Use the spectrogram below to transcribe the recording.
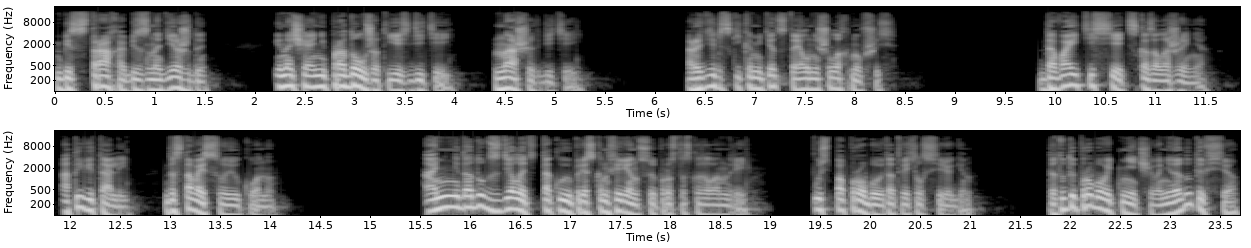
Без страха, без надежды, иначе они продолжат есть детей, наших детей. Родительский комитет стоял не шелохнувшись. «Давайте сеть», — сказала Женя. «А ты, Виталий, доставай свою икону». «Они не дадут сделать такую пресс-конференцию», — просто сказал Андрей. «Пусть попробуют», — ответил Серегин. «Да тут и пробовать нечего, не дадут и все.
